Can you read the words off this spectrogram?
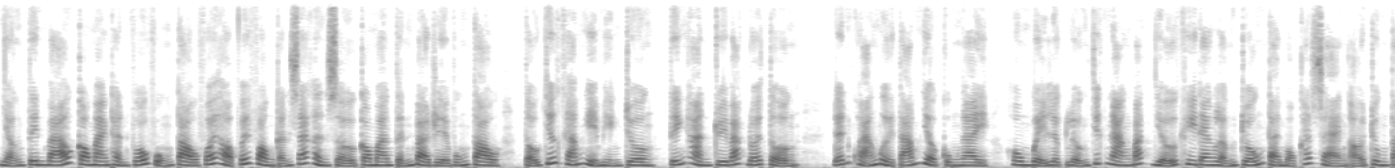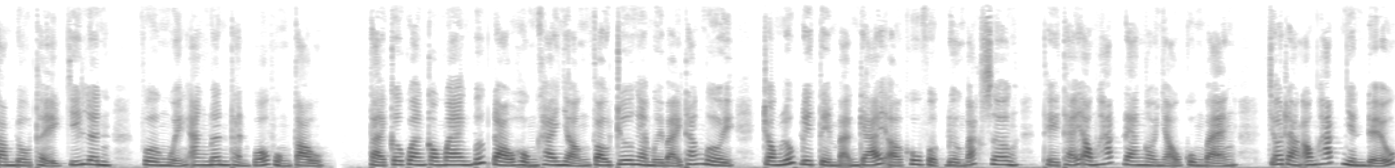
Nhận tin báo, Công an thành phố Vũng Tàu phối hợp với Phòng Cảnh sát Hình sự Công an tỉnh Bà Rịa Vũng Tàu tổ chức khám nghiệm hiện trường, tiến hành truy bắt đối tượng. Đến khoảng 18 giờ cùng ngày, Hùng bị lực lượng chức năng bắt giữ khi đang lẫn trốn tại một khách sạn ở trung tâm đô thị Chí Linh, phường Nguyễn An Ninh, thành phố Vũng Tàu. Tại cơ quan công an, bước đầu Hùng khai nhận vào trưa ngày 17 tháng 10, trong lúc đi tìm bạn gái ở khu vực đường Bắc Sơn thì thấy ông H đang ngồi nhậu cùng bạn, cho rằng ông H nhìn đểu,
